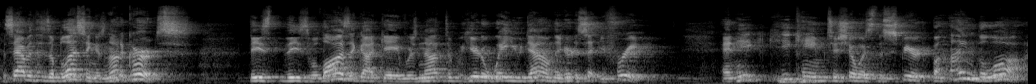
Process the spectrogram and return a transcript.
The Sabbath is a blessing, it's not a curse. These, these laws that God gave was not to, here to weigh you down, they're here to set you free. And he, he came to show us the spirit behind the law.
